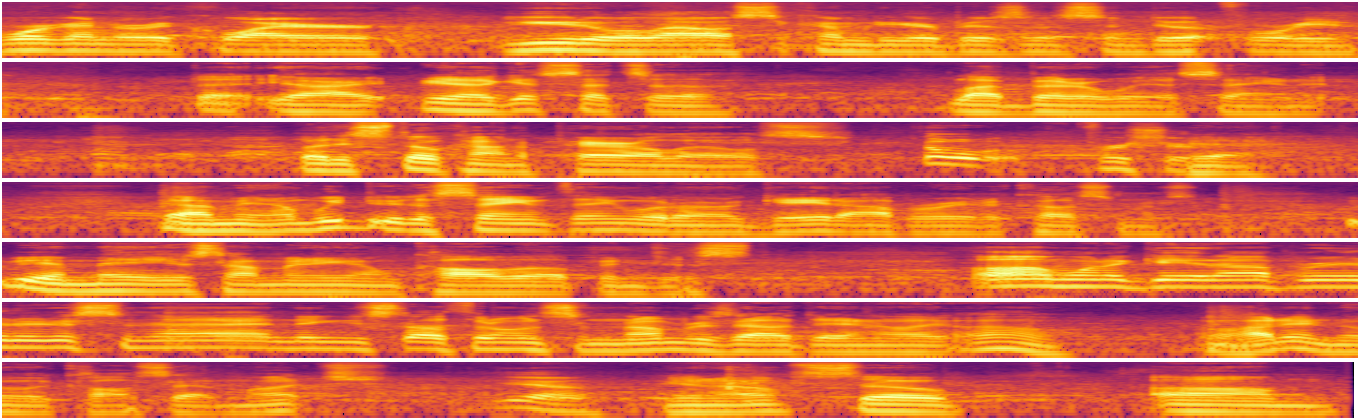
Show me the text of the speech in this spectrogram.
we're going to require you to allow us to come to your business and do it for you. That- yeah, all right. Yeah, I guess that's a lot better way of saying it. But it still kind of parallels. Oh, for sure. Yeah. Yeah, I mean, we do the same thing with our gate operator customers. You'd be amazed how many of them call up and just, oh, I want a gate operator, this and that. And then you start throwing some numbers out there and they're like, oh, oh I didn't know it cost that much. Yeah. You know? So um,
